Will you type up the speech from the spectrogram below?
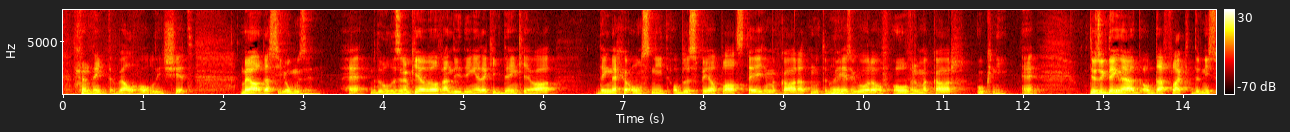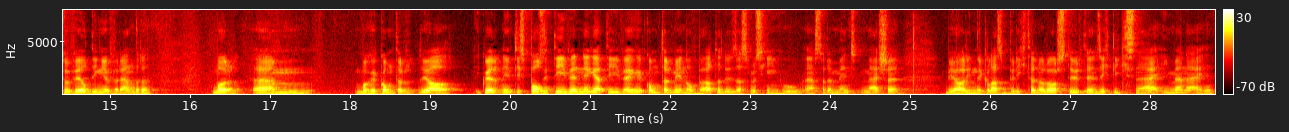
Dan denk je wel, holy shit. Maar ja, dat is jong zijn. Hè. Ik bedoel, er zijn ook heel veel van die dingen dat ik denk, ja, ik denk dat je ons niet op de speelplaats tegen elkaar had moeten Nee. bezig worden, of over elkaar ook niet. Hè. Dus ik denk dat op dat vlak er niet zoveel dingen veranderen. Maar, ehm, maar je komt er, ja, ik weet het niet, het is positief en negatief. Hè. Je komt ermee naar buiten, dus dat is misschien goed. Hè. Als er een meisje bij haar in de klas berichten naar haar stuurt en zegt ik snij in mijn eigen,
